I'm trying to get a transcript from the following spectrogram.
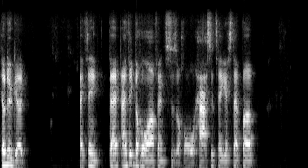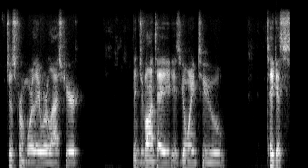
he'll do good. I think that I think the whole offense as a whole has to take a step up just from where they were last year. And Javonte is going to take us.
